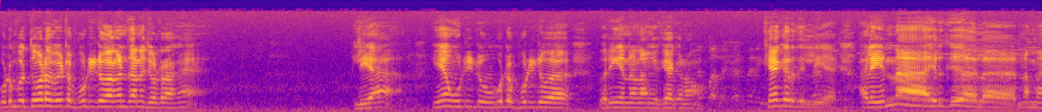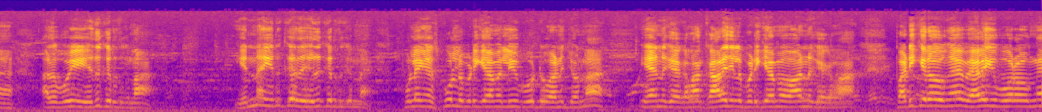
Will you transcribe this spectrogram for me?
குடும்பத்தோடு வீட்டை பூட்டிட்டு வாங்கன்னு தானே சொல்கிறாங்க இல்லையா? ஏன் ஊட்டிட்டு வீட்டை பூட்டிட்டு வ வரீங்கன்னு நாங்கள் கேட்குறோம் கேட்குறது இல்லையே. அதில் என்ன இருக்குது அதில் நம்ம அதை போய் எதுக்குறதுக்குண்ணா? என்ன இருக்குது அதை எதுக்கிறதுக்கு என்ன? பிள்ளைங்க ஸ்கூலில் படிக்காமல் லீவ் போட்டு வான்னு சொன்னால் ஏன்னு கேட்கலாம். காலேஜில் படிக்காமல் வான்னு கேட்கலாம். படிக்கிறவங்க வேலைக்கு போகிறவங்க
